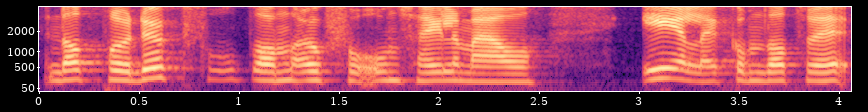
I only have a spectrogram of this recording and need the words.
En dat product voelt dan ook voor ons helemaal eerlijk, omdat we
